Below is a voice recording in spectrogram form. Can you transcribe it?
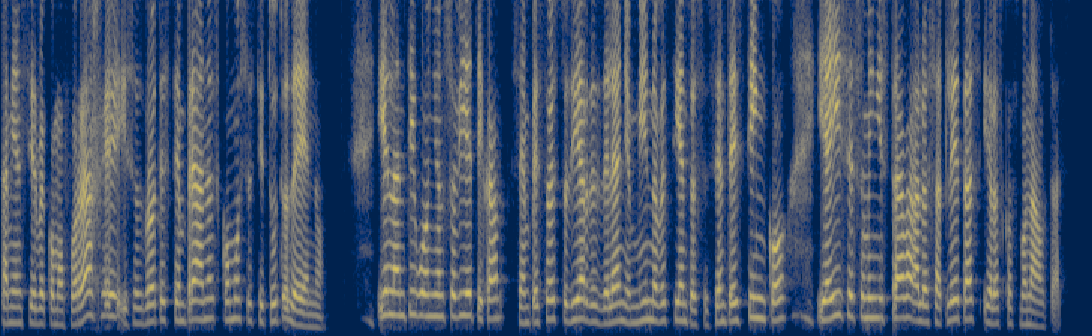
También sirve como forraje y sus brotes tempranos como sustituto de heno. Y en la antigua Unión Soviética se empezó a estudiar desde el año 1965 y ahí se suministraba a los atletas y a los cosmonautas.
